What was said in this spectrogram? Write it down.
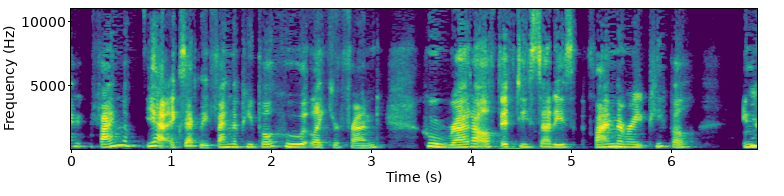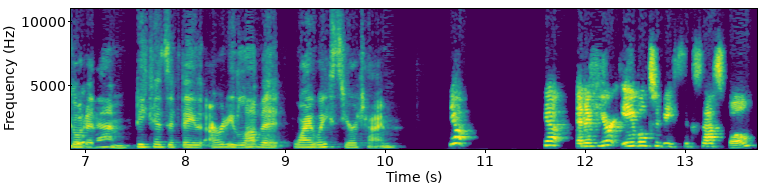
Find, find, the, yeah, exactly. Find the people who, like your friend, who read all 50 studies, find the right people and mm-hmm. go to them because if they already love it, why waste your time? Yeah. Yeah. And if you're able to be successful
